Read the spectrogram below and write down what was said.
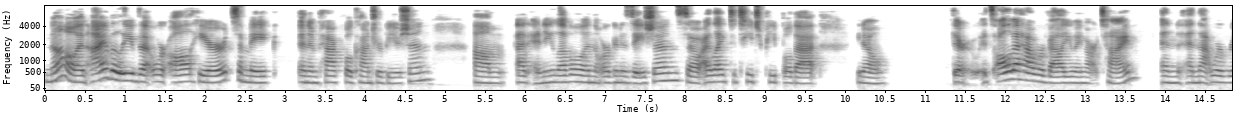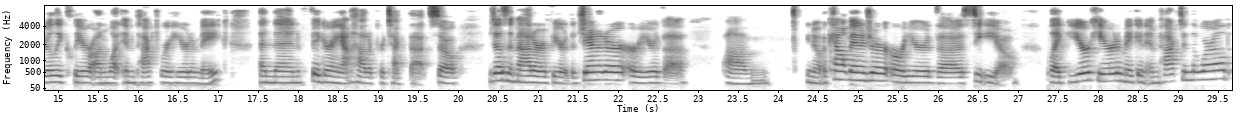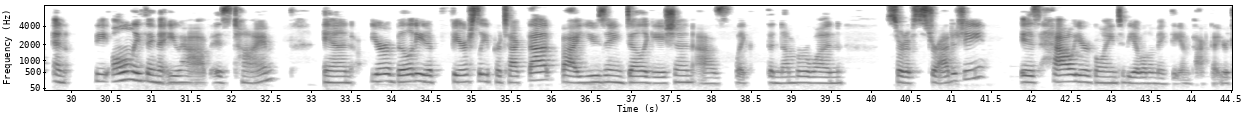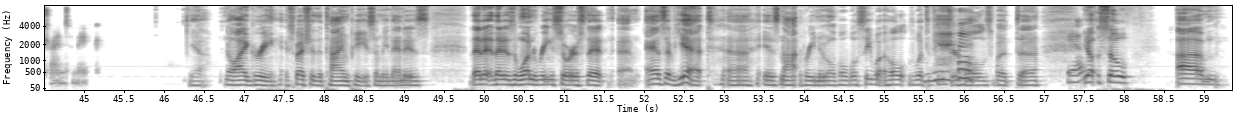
No, and I believe that we're all here to make an impactful contribution um, at any level in the organization. So I like to teach people that, you know, there it's all about how we're valuing our time and and that we're really clear on what impact we're here to make and then figuring out how to protect that. So it doesn't matter if you're the janitor or you're the um, you know account manager or you're the CEO. Like you're here to make an impact in the world and the only thing that you have is time and your ability to fiercely protect that by using delegation as like the number one sort of strategy is how you're going to be able to make the impact that you're trying to make. Yeah, no, I agree, especially the time piece. I mean, that is that that is one resource that, um, as of yet, uh, is not renewable. We'll see what hold, what the future holds, but uh, yeah, you know, so um,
